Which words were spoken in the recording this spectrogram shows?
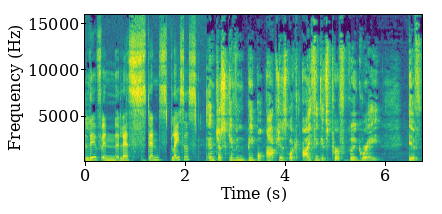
live in less dense places. and just giving people options. Look, I think it's perfectly great if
